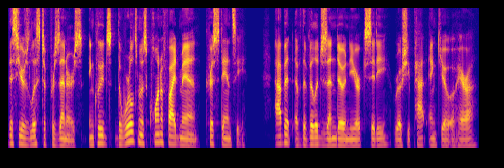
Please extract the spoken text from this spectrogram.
This year's list of presenters includes the world's most quantified man, Chris Dancy, abbot of the village Zendo in New York City, Roshi Pat Enkyo O'Hara,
